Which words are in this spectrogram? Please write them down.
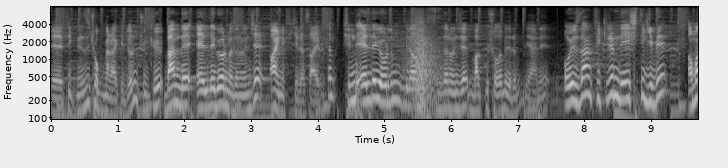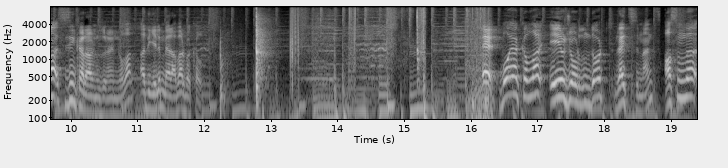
e, fikrinizi çok merak ediyorum. Çünkü ben de elde görmeden önce aynı fikire sahiptim. Şimdi elde gördüm birazcık sizden önce bakmış olabilirim yani. O yüzden fikrim değişti gibi ama sizin kararınız önemli olan. Hadi gelin beraber bakalım. Evet bu ayakkabılar Air Jordan 4 Red Cement. Aslında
